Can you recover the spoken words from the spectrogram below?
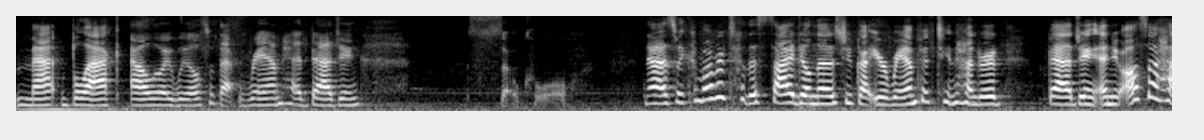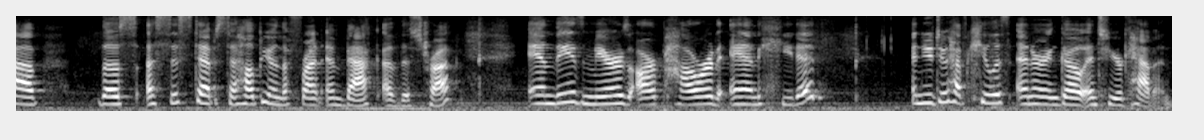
matte black alloy wheels with that ram head badging. So cool. Now, as we come over to the side, you'll notice you've got your Ram 1500 badging and you also have those assist steps to help you in the front and back of this truck. And these mirrors are powered and heated. And you do have keyless enter and go into your cabin.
